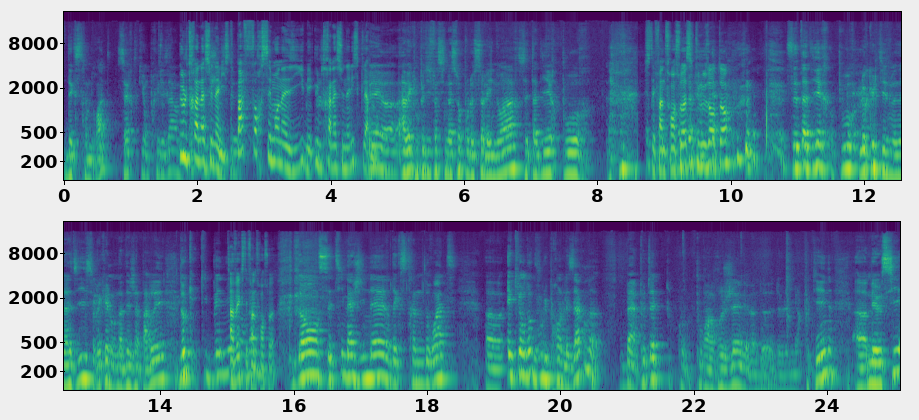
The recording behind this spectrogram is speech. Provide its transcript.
d'extrême droite, certes, qui ont pris les armes. Ultranationaliste. Pas forcément nazi, mais ultranationaliste, Mais, clairement. euh, avec une petite fascination pour le soleil noir, c'est-à-dire pour Stéphane François, si tu nous entends. c'est-à-dire pour l'occultisme nazi sur lequel on a déjà parlé. Donc qui baignait Avec Stéphane François. dans cet imaginaire d'extrême droite euh, et qui ont donc voulu prendre les armes, ben, peut-être pour- un rejet euh, de, de Vladimir Poutine, euh, mais aussi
